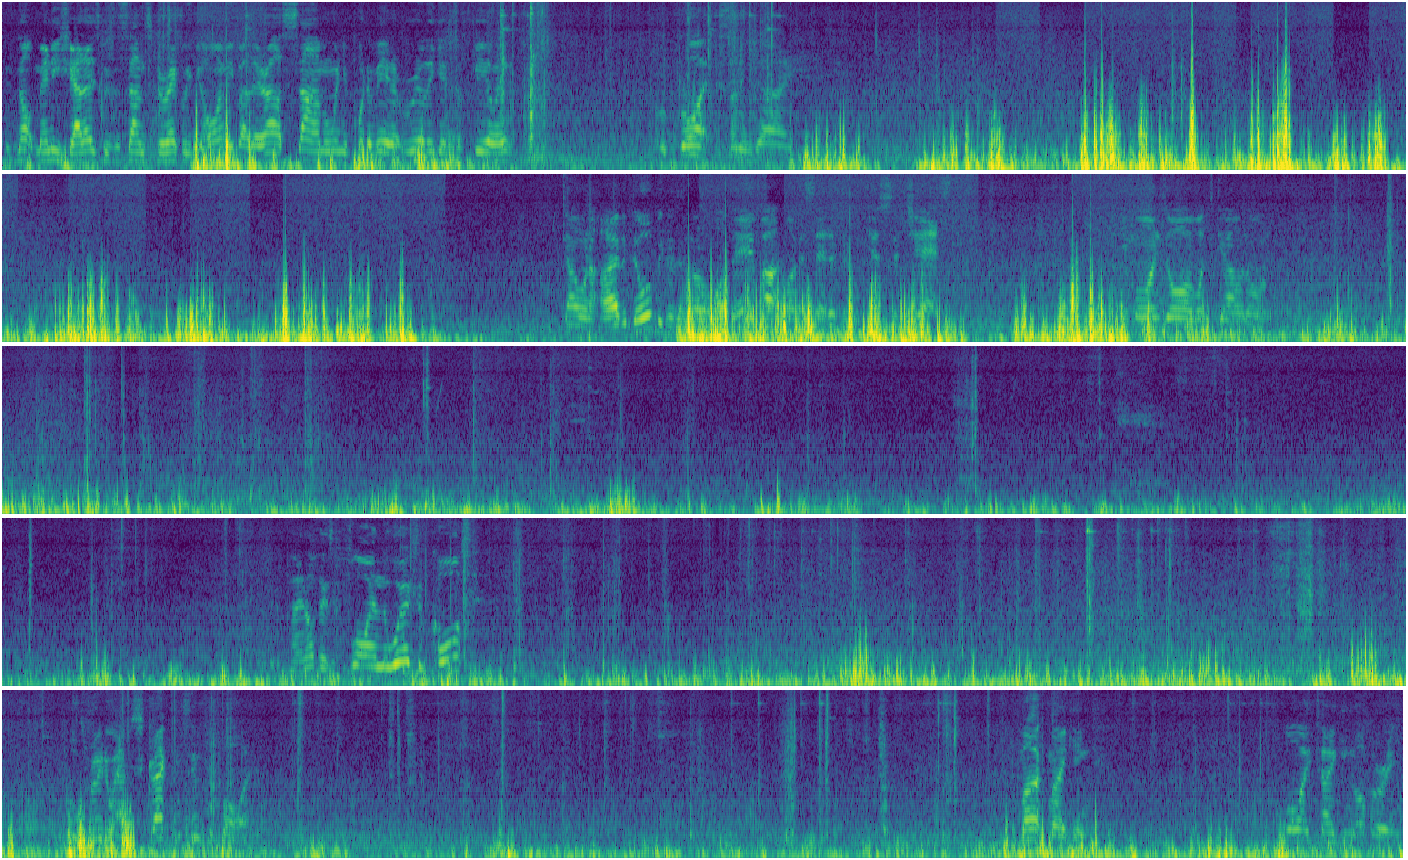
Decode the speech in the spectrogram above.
There's not many shadows because the sun's directly behind me, but there are some, and when you put them in, it really gets the feeling a bright sunny day. Don't want to overdo it because there's not a lot there, but like I said, it will just suggest in your mind's eye what's going on. if there's a fly in the works, of course. Pull through to abstract and simplify. Mark making. Fly taking offering.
